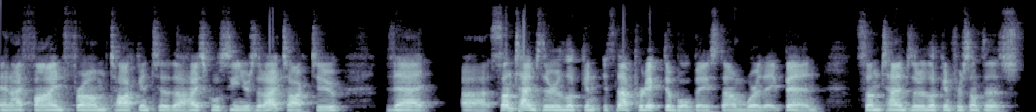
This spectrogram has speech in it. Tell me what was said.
And I find from talking to the high school seniors that I talk to that uh, sometimes they're looking, it's not predictable based on where they've been. Sometimes they're looking for something that's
